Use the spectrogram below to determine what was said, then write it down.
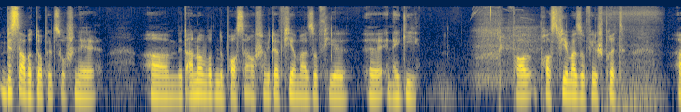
bist aber doppelt so schnell. Ähm, mit anderen Worten, du brauchst dann auch schon wieder viermal so viel äh, Energie brauchst viermal so viel Sprit. Ähm,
